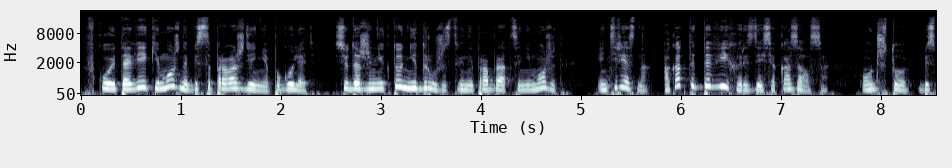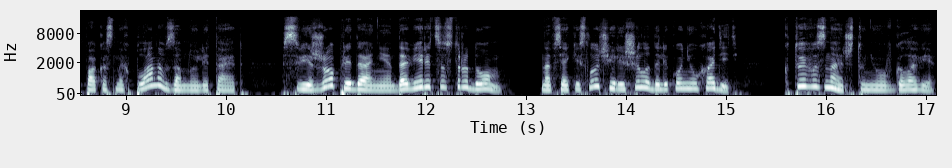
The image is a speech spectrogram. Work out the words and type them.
в кои-то веки можно без сопровождения погулять. Сюда же никто недружественный пробраться не может. Интересно, а как тогда вихрь здесь оказался?» Он что, без пакостных планов за мной летает? Свежо предание, довериться с трудом. На всякий случай решила далеко не уходить. Кто его знает, что у него в голове?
